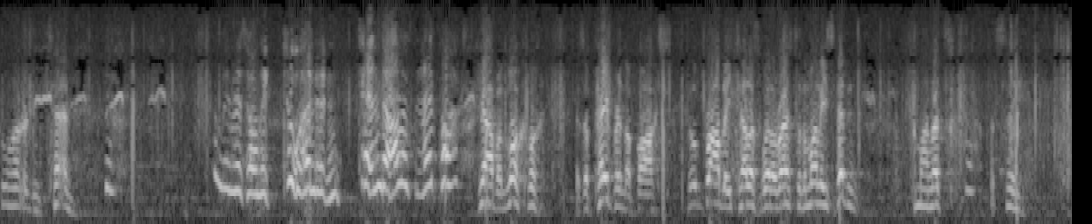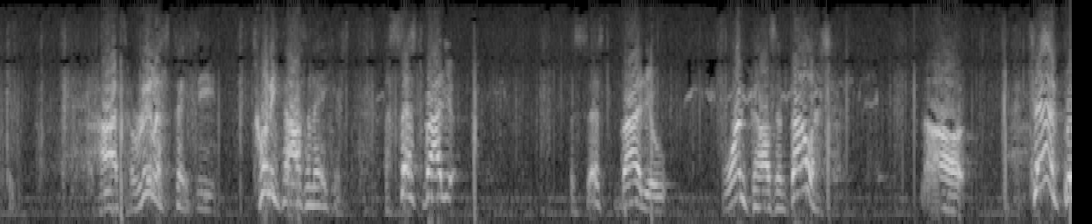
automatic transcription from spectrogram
210. I mean, there's only $210 in that box. Yeah, but look, look. There's a paper in the box. It'll probably tell us where the rest of the money's hidden. Come on, let's let's see. Ah, it's a real estate deed. 20,000 acres. Assessed value. Assessed value. $1,000. No, can't be.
